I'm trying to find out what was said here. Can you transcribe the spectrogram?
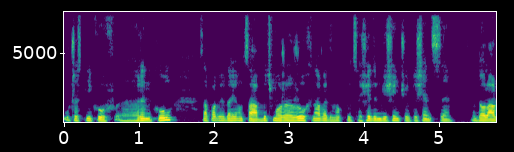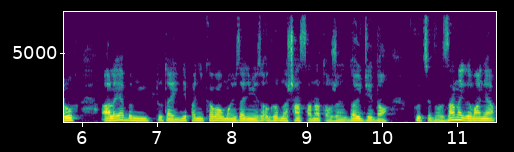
uczestników e, rynku, zapowiadająca być może ruch nawet w okolice 70 tysięcy dolarów, ale ja bym tutaj nie panikował. Moim zdaniem jest ogromna szansa na to, że dojdzie do wkrótce do zanegowania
